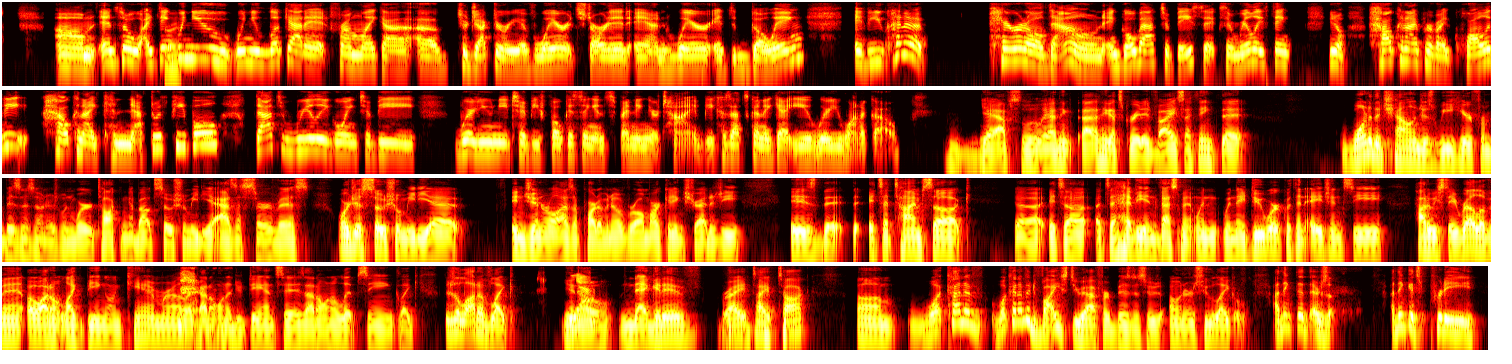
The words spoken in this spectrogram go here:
Um, and so I think right. when you when you look at it from like a, a trajectory of where it started and where it's going, if you kind of pare it all down and go back to basics and really think, you know, how can I provide quality? How can I connect with people? That's really going to be where you need to be focusing and spending your time because that's going to get you where you want to go. Mm-hmm. Yeah, absolutely. I think I think that's great advice. I think that one of the challenges we hear from business owners when we're talking about social media as a service or just social media in general as a part of an overall marketing strategy is that it's a time suck. Uh, it's a it's a heavy investment when when they do work with an agency. How do we stay relevant? Oh, I don't like being on camera. Like I don't want to do dances. I don't want to lip sync. Like there's a lot of like you yeah. know negative right type talk. Um, what kind of what kind of advice do you have for business owners who like? I think that there's, I think it's pretty.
